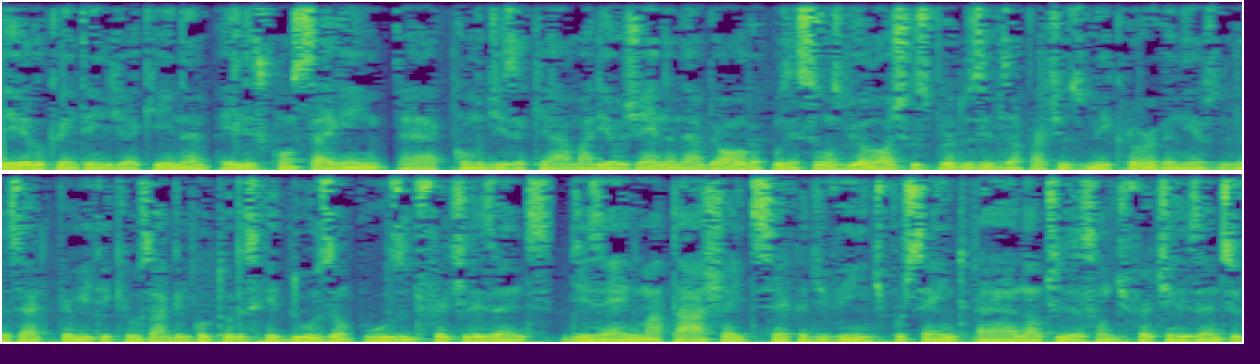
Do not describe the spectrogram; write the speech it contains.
pelo que eu entendi aqui, né, eles conseguem, é, como diz aqui a Maria Eugênia, né, a bióloga, os insumos biológicos produzidos a partir dos micro-organismos do deserto permitem que os agricultores reduzam o uso de fertilizantes. Dizem aí numa taxa aí de cerca de 20% é, na utilização de fertilizantes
